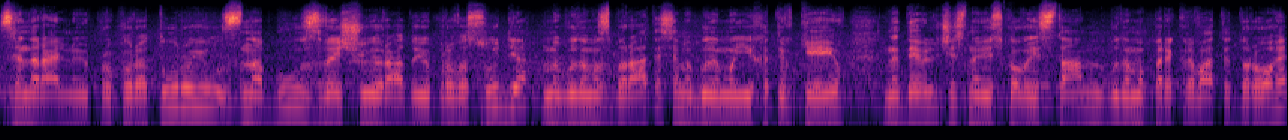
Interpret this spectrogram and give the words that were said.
з Генеральною прокуратурою, з НАБУ, з Вищою радою правосуддя. Ми будемо збиратися, ми будемо їхати в Київ, не дивлячись на військовий стан. Ми будемо перекривати дороги.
